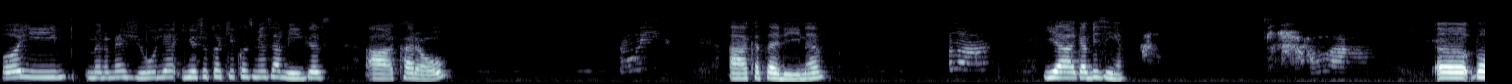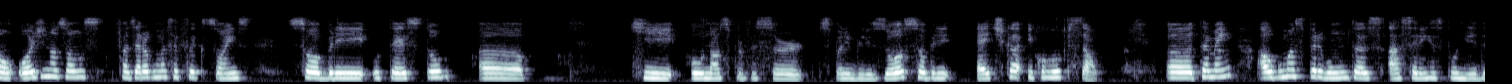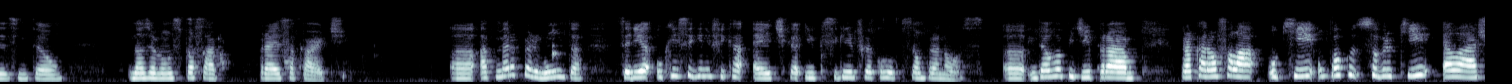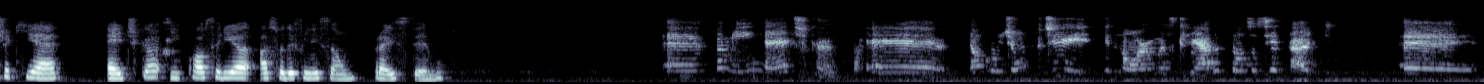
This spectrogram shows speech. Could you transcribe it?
Oi, meu nome é Júlia e hoje eu tô aqui com as minhas amigas, a Carol, Oi, a Catarina olá, e a Gabizinha. olá. Ah, bom, hoje nós vamos fazer algumas reflexões sobre o texto, ah, que o nosso professor disponibilizou sobre ética e corrupção. Ah, também algumas perguntas a serem respondidas, então nós já vamos passar para essa parte. Ah, a primeira pergunta seria o que significa ética e o que significa corrupção para nós? Ah, então eu vou pedir para para Carol falar o que um pouco sobre o que ela acha que é ética e qual seria a sua definição para esse termo. É, para mim, ética é, é um conjunto de, de normas criadas pela sociedade é,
